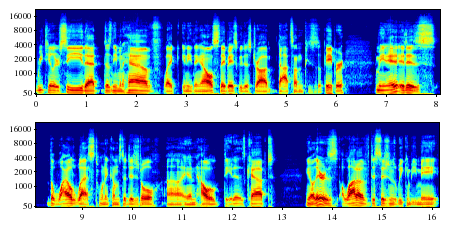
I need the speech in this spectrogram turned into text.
retailer C that doesn't even have like anything else. They basically just draw dots on pieces of paper. I mean, it, it is the wild west when it comes to digital uh, and how data is kept. You know, there is a lot of decisions we can be made,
